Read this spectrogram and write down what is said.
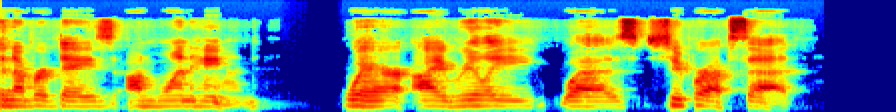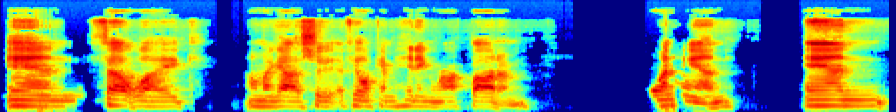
the number of days on one hand where I really was super upset and felt like, oh my gosh, I feel like I'm hitting rock bottom. One hand. And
